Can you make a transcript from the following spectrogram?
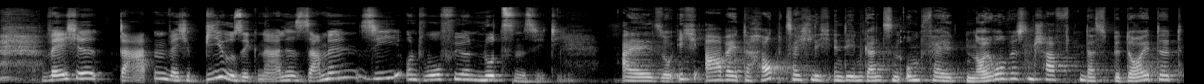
welche Daten, welche Biosignale sammeln Sie und wofür nutzen Sie die? Also ich arbeite hauptsächlich in dem ganzen Umfeld Neurowissenschaften. Das bedeutet,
